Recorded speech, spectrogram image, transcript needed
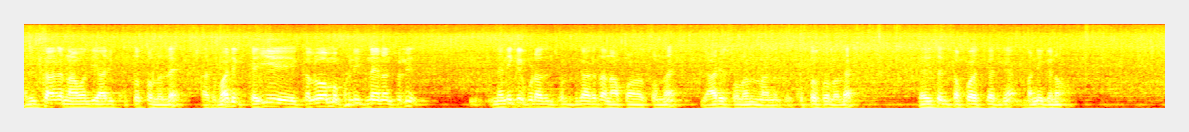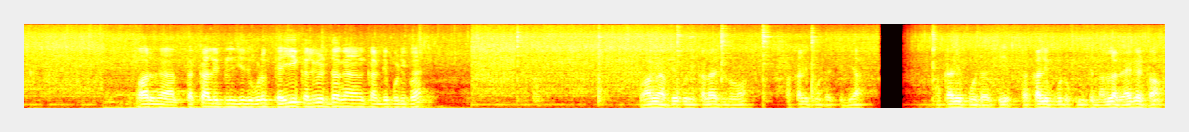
அதுக்காக நான் வந்து யாரையும் குத்த சொல்லலை. அது மாதிரி கையை கழுவாமல் பண்ணிட்டேன் என்னன்னு சொல்லி நினைக்கக்கூடாதுன்னு சொல்கிறதுக்காக தான் நான் அப்போ சொன்னேன். யாரையும் சொல்லணும் நான் குத்த சொல்லலை. தயவுசெய்து தப்பாக வச்சுக்காதீங்க மன்னிக்கணும். பாருங்கள் தக்காளி பிழிஞ்சது கூட கையை கழுவிட்டு தாங்க நான் கண்டுபிடிப்பேன் வாங்க அப்படியே கொஞ்சம் கலாச்சிடுவோம் தக்காளி போட்டாச்சு இல்லையா? தக்காளி போட்டாச்சு தக்காளி போட்டு கொஞ்சம் நல்லா வேகட்டும்.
